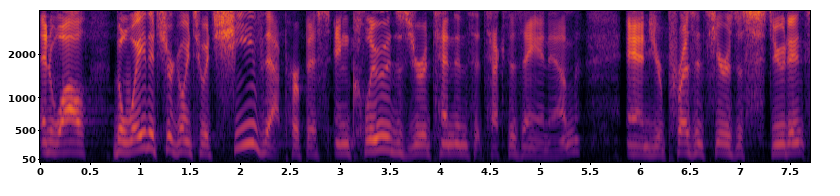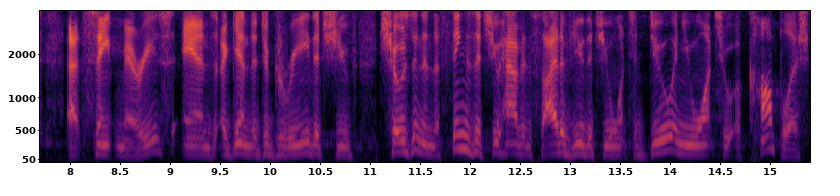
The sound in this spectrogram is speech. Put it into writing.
And while the way that you're going to achieve that purpose includes your attendance at Texas A&M and your presence here as a student at St. Mary's and again the degree that you've chosen and the things that you have inside of you that you want to do and you want to accomplish,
